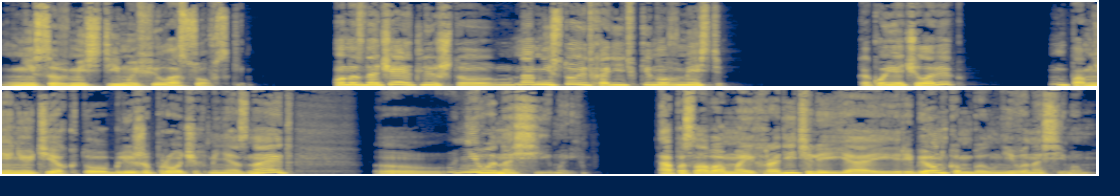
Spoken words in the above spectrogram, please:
несовместимы философски. Он означает лишь, что нам не стоит ходить в кино вместе. Какой я человек? По мнению тех, кто ближе прочих меня знает, э, невыносимый. А по словам моих родителей, я и ребенком был невыносимым.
